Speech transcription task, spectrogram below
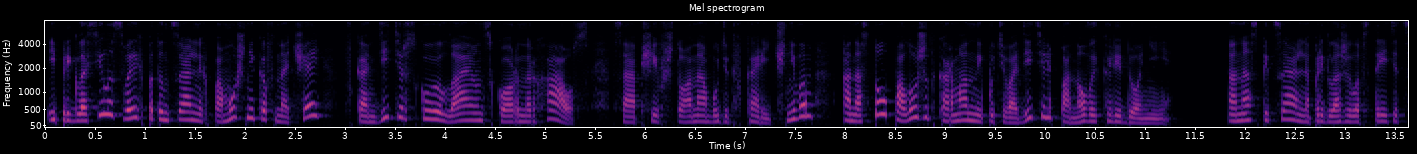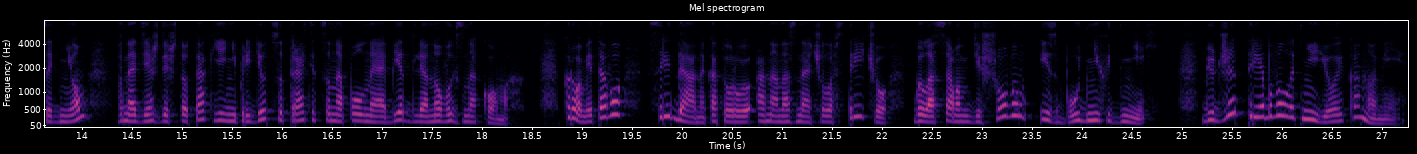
и пригласила своих потенциальных помощников на чай в кондитерскую Lions Corner House, сообщив, что она будет в коричневом, а на стол положит карманный путеводитель по Новой Каледонии. Она специально предложила встретиться днем в надежде, что так ей не придется тратиться на полный обед для новых знакомых. Кроме того, среда, на которую она назначила встречу, была самым дешевым из будних дней. Бюджет требовал от нее экономии.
